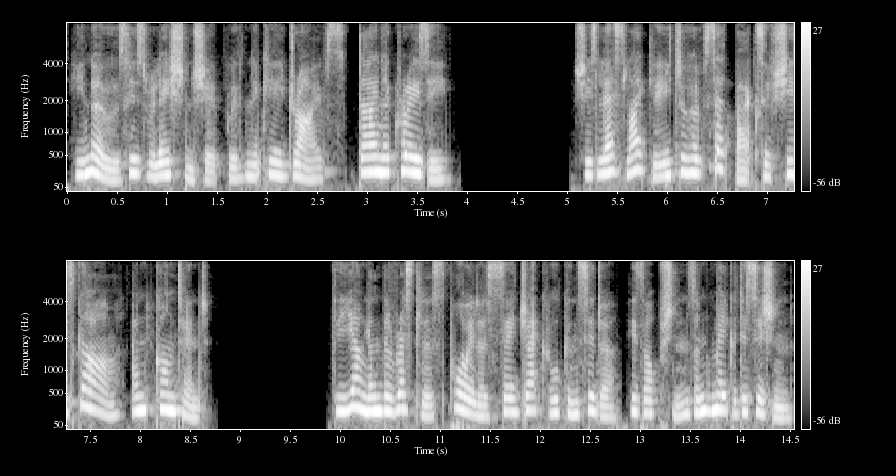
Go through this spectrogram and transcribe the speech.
He knows his relationship with Nikki drives Dinah crazy. She's less likely to have setbacks if she's calm and content. The young and the restless spoilers say Jack will consider his options and make a decision.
